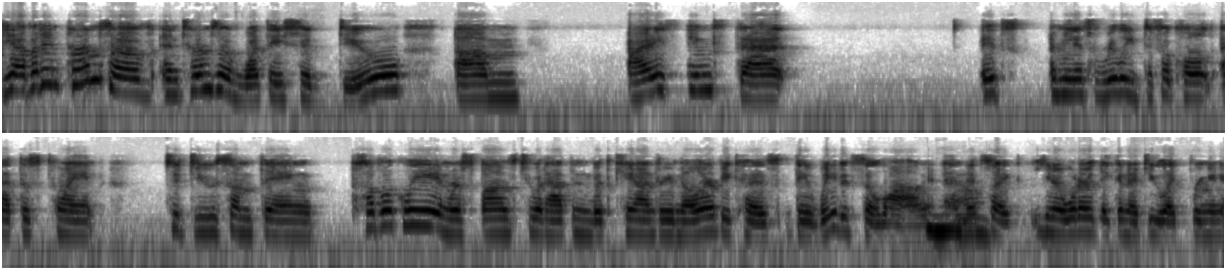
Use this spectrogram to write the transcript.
yeah, but in terms of in terms of what they should do, um, I think that it's. I mean, it's really difficult at this point to do something publicly in response to what happened with K'Andre Miller because they waited so long, yeah. and it's like, you know, what are they going to do? Like bring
